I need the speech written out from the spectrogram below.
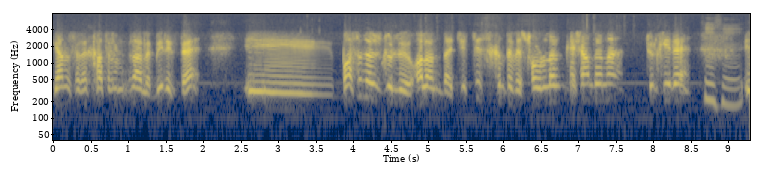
yanı sıra katılımcılarla birlikte e, basın özgürlüğü alanında ciddi sıkıntı ve sorunların yaşandığını Türkiye'de Hı hı. e,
